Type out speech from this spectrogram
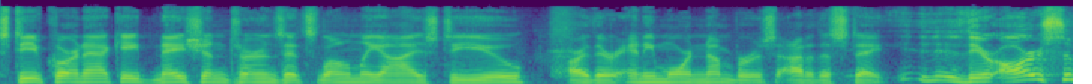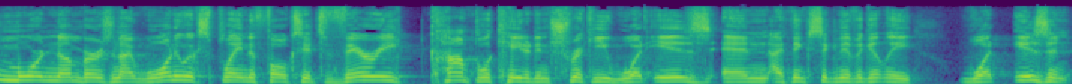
Steve Kornacki, Nation turns its lonely eyes to you. Are there any more numbers out of the state? There are some more numbers, and I want to explain to folks it's very complicated and tricky what is, and I think significantly what isn't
